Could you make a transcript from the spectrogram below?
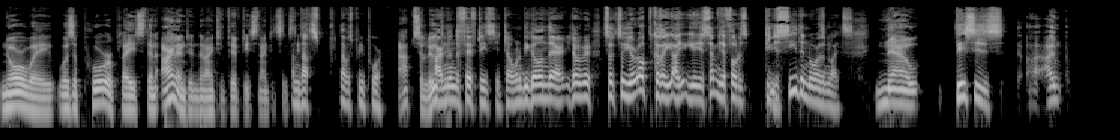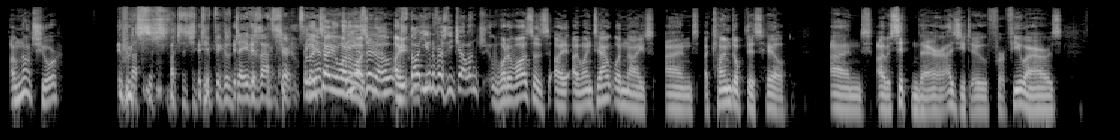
Norway was a poorer place than Ireland in the 1950s, 1960s. And that's that was pretty poor. Absolutely. Ireland in the fifties, you don't want to be going there. You don't. So so you're up because I, I you sent me the photos. Did you mm. see the Northern Lights? Now, this is I- I'm I'm not sure. That's, that's a typical Davis answer. So Well, I yes- tell you what so it yes was. or no? I- not university challenge. what it was is I, I went out one night and I climbed up this hill and I was sitting there as you do for a few hours.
